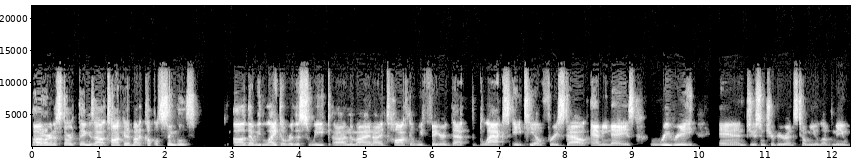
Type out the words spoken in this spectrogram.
Uh, Yeah. We're going to start things out talking about a couple singles uh, that we liked over this week. Uh, Nimai and I talked, and we figured that the 6LACK's, ATL Freestyle, Amine's, Riri, and Juice and Trippie Redd's, Tell Me You Love Me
